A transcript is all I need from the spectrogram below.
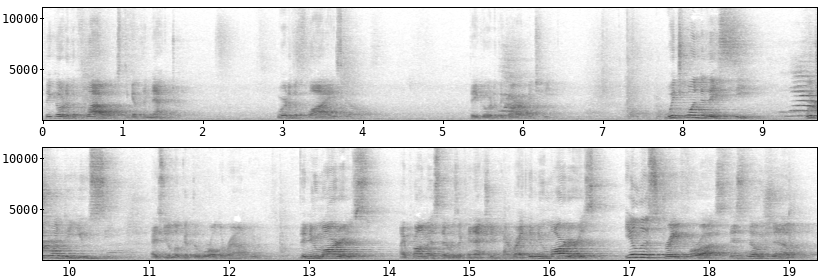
They go to the flowers to get the nectar. Where do the flies go? They go to the garbage heap. Which one do they see? Which one do you see as you look at the world around you? The new martyrs, I promise there was a connection here, right? The new martyrs illustrate for us this notion of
